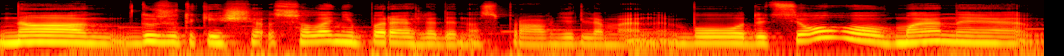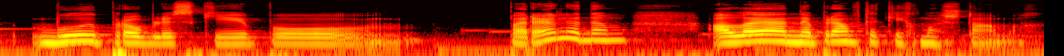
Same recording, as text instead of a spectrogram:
На дуже такі шалені перегляди насправді для мене. Бо до цього в мене були пробліски по переглядам, але не прям в таких масштабах.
